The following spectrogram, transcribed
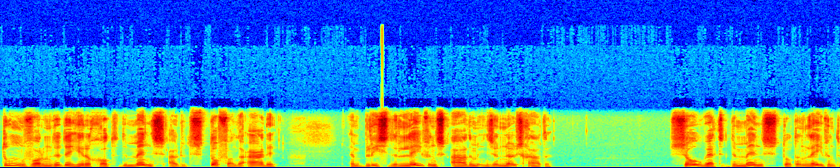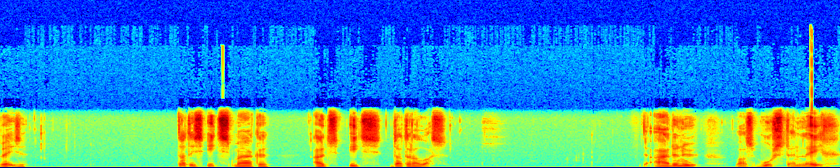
Toen vormde de Heere God de mens uit het stof van de aarde en blies de levensadem in zijn neusgaten. Zo werd de mens tot een levend wezen. Dat is iets maken uit iets dat er al was. De aarde nu was woest en leeg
